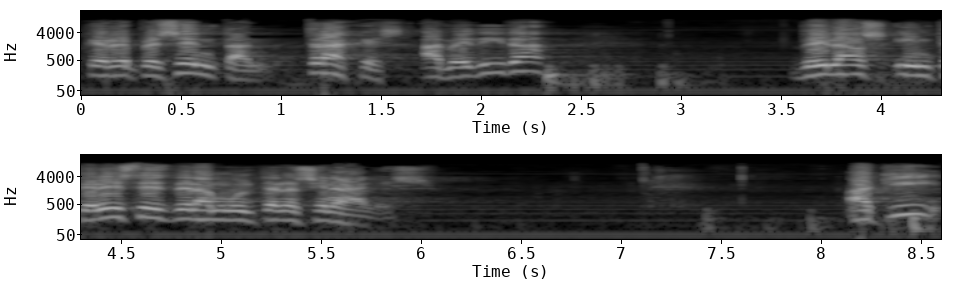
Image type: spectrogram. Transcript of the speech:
que representan trajes a medida de los intereses de las multinacionales. Aquí,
